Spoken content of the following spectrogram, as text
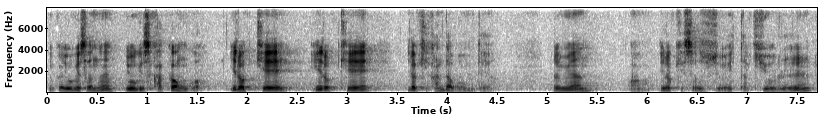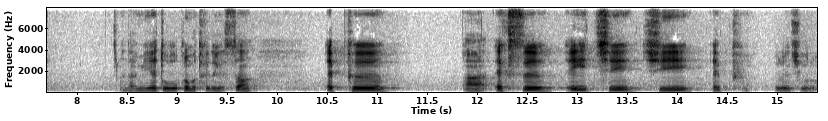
그러니까 여기서는 여기서 가까운 거 이렇게 이렇게 이렇게 간다 보면 돼요. 그러면 어, 이렇게 써줄 수가 있다 기호를. 그다음에 얘도 그럼 어떻게 되겠어? f 아 x h g f 이런 식으로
